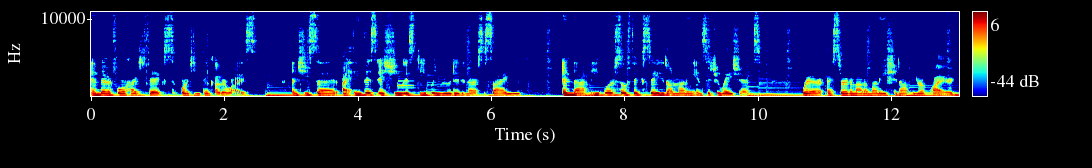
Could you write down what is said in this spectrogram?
and therefore hard to fix, or do you think otherwise? And she said, I think this issue is deeply rooted in our society, in that people are so fixated on money in situations where a certain amount of money should not be required.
